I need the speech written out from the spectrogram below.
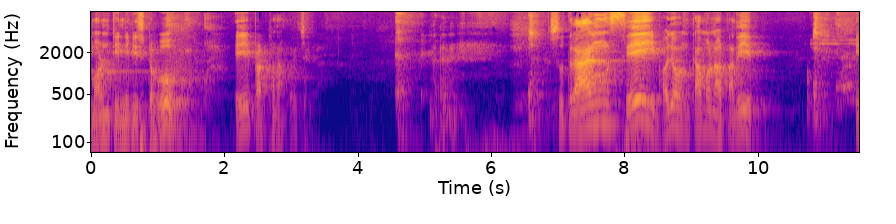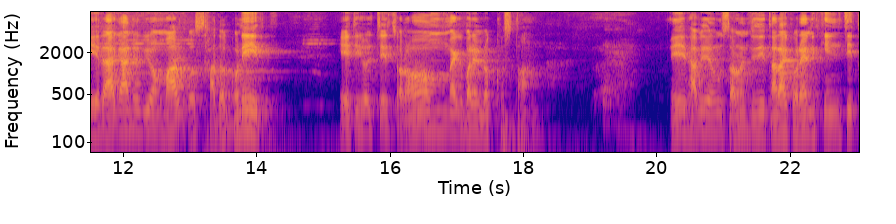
মনটি নিবিষ্ট হোক, এই প্রার্থনা করেছেন। সুতরাং সেই ভজন কামনা তাঁদের। এই রাগানুগীয় মার্গ সাধক গণিত, এটি হচ্ছে চরম একবারে লক্ষ্যস্থান। এইভাবে অনুসরণ যদি তারা করেন কিঞ্চিত,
